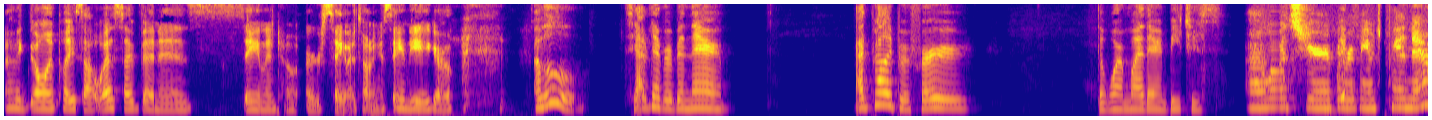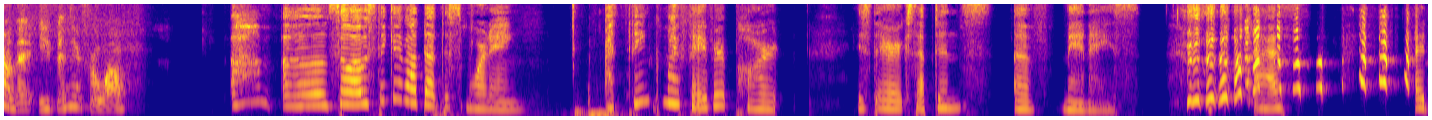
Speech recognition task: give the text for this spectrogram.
I think the only place out west I've been is San Antonio or San Antonio, San Diego. Oh, see, I've never been there. I'd probably prefer the warm weather and beaches. Uh, what's your favorite thing of Japan now that you've been there for a while? Um, uh, so I was thinking about that this morning. I think my favorite part is their acceptance of mayonnaise as a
